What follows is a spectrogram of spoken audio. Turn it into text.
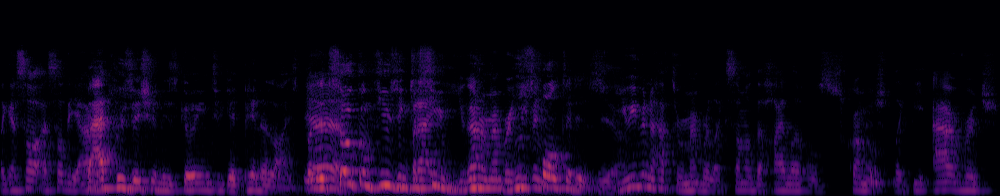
Like I saw, I saw the average. bad position is going to get penalized. But it's so confusing to I- see. you gotta who- remember, whose even- fault it is. Yeah. You even have to remember like some of the high level scrummage, like the average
